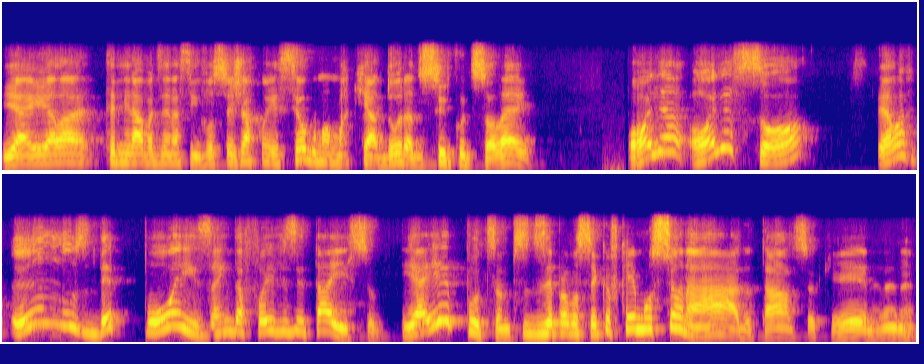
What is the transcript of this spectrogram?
E aí ela terminava dizendo assim: Você já conheceu alguma maquiadora do Circo de Soleil? Olha, olha só, ela anos depois ainda foi visitar isso. E aí, putz, eu não preciso dizer para você que eu fiquei emocionado, tal, não sei o quê, né, né, né.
